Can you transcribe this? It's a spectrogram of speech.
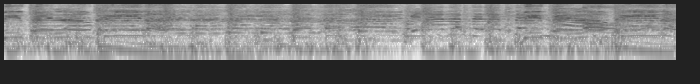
Vive la vida. Que nada te detenga. Vive la vida.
